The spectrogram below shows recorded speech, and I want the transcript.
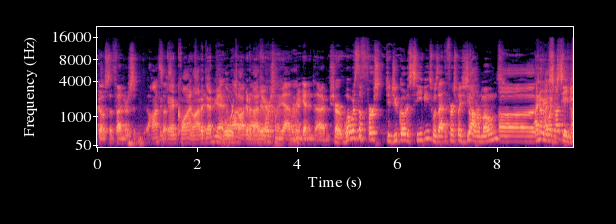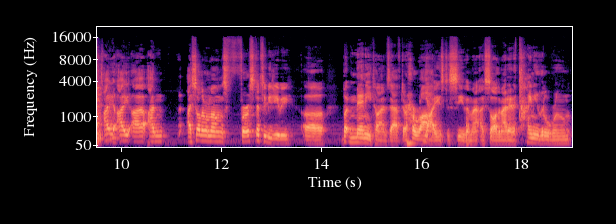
Ghost of Thunders haunts us. And Quine, a lot of dead people Yeah, we're lot of- talking about here. Unfortunately, yeah, we're going to get into that. I'm sure. What was the first? Did you go to CB's? Was that the first place you saw Yeah. Ramones? Uh, I know you went to saw the- I, I, I, I'm, I saw the Ramones first at CBGB, uh, but many times after. Hurrah! Yeah. I used to see them. At, I saw them out in a tiny little room,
